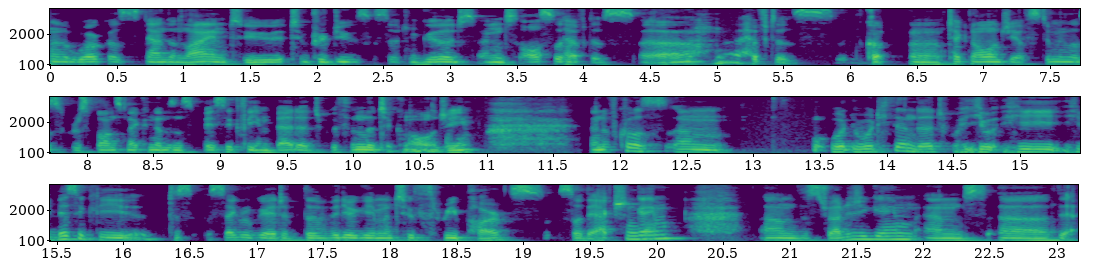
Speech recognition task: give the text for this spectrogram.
workers stand in line to to produce a certain good and also have this uh, have this uh, technology of stimulus response mechanisms basically embedded within the technology. And of course um, what, what he then did he, he he basically segregated the video game into three parts. So the action game um, the strategy game and uh, the,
